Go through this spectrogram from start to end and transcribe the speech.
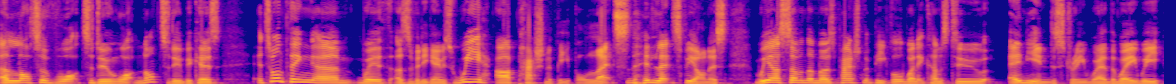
a lot of what to do and what not to do because it's one thing um, with us video games. We are passionate people. Let's let's be honest. We are some of the most passionate people when it comes to any industry. Where the way we,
